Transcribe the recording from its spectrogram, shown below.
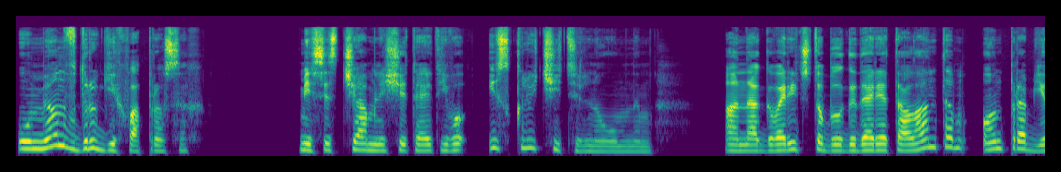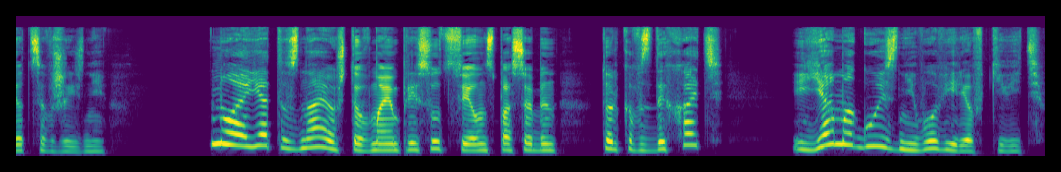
умен в других вопросах. Миссис Чамли считает его исключительно умным. Она говорит, что благодаря талантам он пробьется в жизни. Ну, а я-то знаю, что в моем присутствии он способен только вздыхать, и я могу из него веревки вить.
